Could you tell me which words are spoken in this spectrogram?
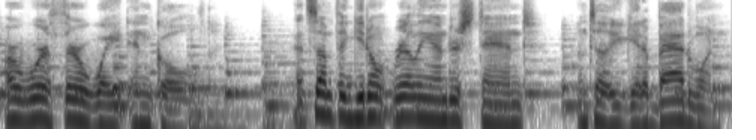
are worth their weight in gold. That's something you don't really understand until you get a bad one.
